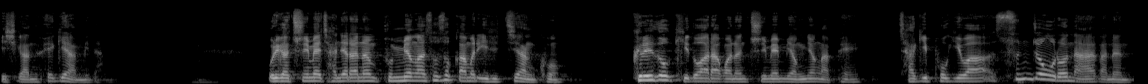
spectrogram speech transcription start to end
이 시간 회개합니다. 우리가 주님의 자녀라는 분명한 소속감을 잃지 않고 그래도 기도하라고 하는 주님의 명령 앞에 자기 포기와 순종으로 나아가는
